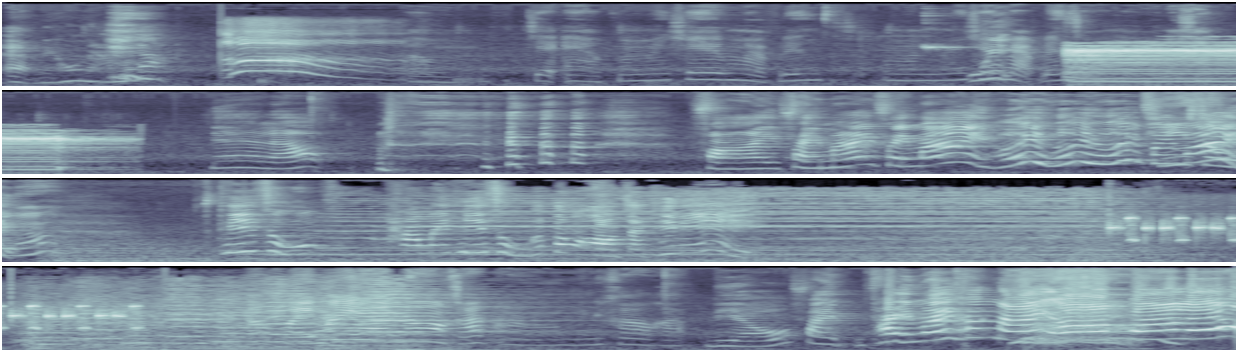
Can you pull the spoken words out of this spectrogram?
แอบในห้องน้ำไม่ได้ำเอิ่มจะแอบมันไม่ใช่แมปเล่น มันไม่อุ๊ใช่ย แมปเล่น แย่แล้ว ไฟ ไฟไหม้ ไฟไหม้ เฮ้ยเฮ้ยเฮ้ยไฟที่ไหม้สูง ที่สูง ถ้าไม่ที่สูงก็ต้องออกจากที่นี่ เอาไฟไหม้ด้านนอกครับอ้าวไม่เข้าครับเดี๋ยวไฟ ไฟไหม้ข้างในออกมาแล้ว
